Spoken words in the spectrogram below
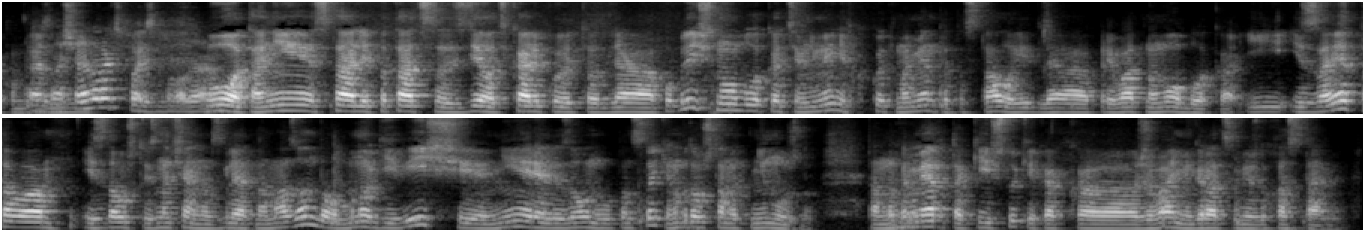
как он... Изначально Rackspace был, да. Вот, они стали пытаться сделать кальку это для публичного облака, тем не менее, в какой-то момент это стало и для приватного облака. И из-за этого, из-за того, что изначально взгляд на Amazon был, многие вещи не реализованы в OpenStack, ну, потому что там это не нужно. Там, например, mm-hmm. такие штуки, как э, живая миграция между хостами. А,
